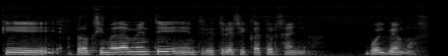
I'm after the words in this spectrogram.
que aproximadamente entre 13 y 14 años. Volvemos.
